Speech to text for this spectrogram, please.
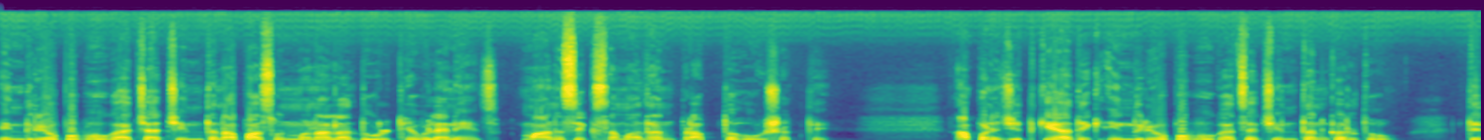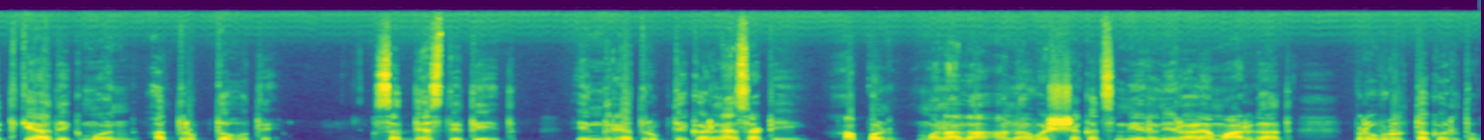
इंद्रियोपभोगाच्या चिंतनापासून मनाला दूर ठेवल्यानेच मानसिक समाधान प्राप्त होऊ शकते. आपण जितके अधिक इंद्रियोपभोगाचे चिंतन करतो तितके अधिक मन अतृप्त होते. सद्यस्थितीत इंद्रिय तृप्ती करण्यासाठी आपण मनाला अनावश्यकच निरनिराळ्या मार्गात प्रवृत्त करतो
